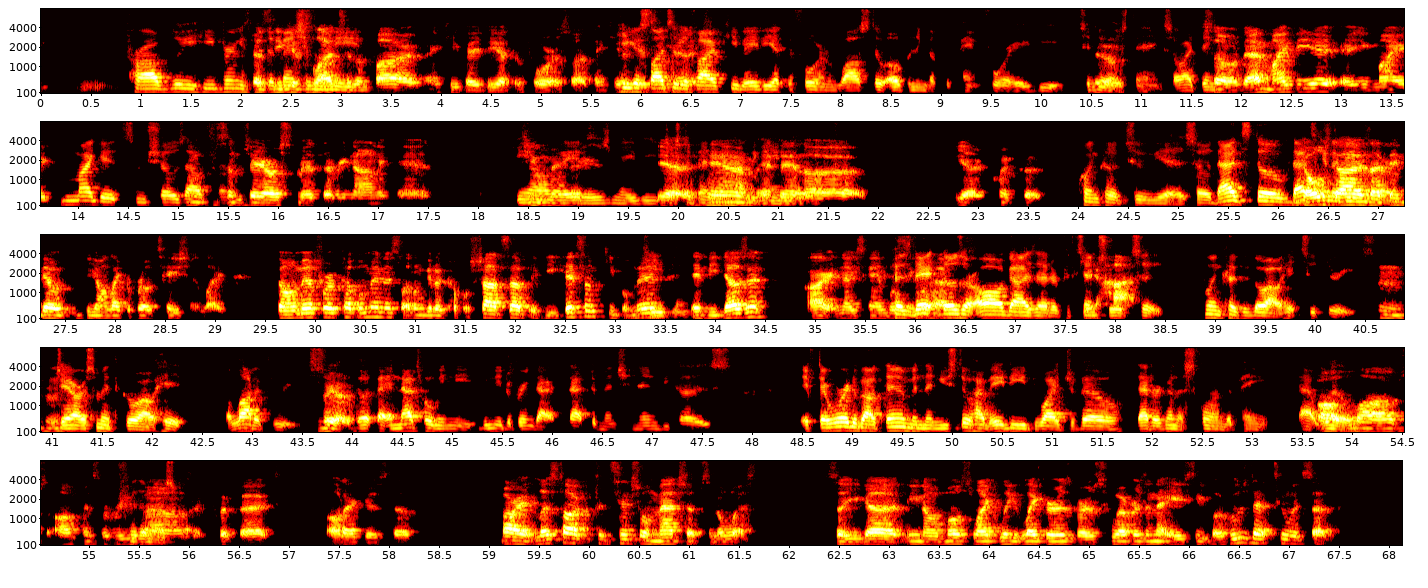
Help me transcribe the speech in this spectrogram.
Probably he brings the dimension. He can slide to the five and keep AD at the four, so I think he can slide to minutes. the five, keep AD at the four, and while still opening up the paint for AD to do his thing. So I think so. That might be it, and you might you might get some shows out mm, some J.R. Smith every now and again Dion Waiters, maybe. Yeah, just depending him, on how the game and then goes. uh, yeah, Quinn Cook. Quinn Cook too, yeah. So that's the that's Those guys, I think they'll be on like a rotation. Like throw him in for a couple minutes, let him get a couple shots up. If he hits them, keep him in. keep him. If he doesn't, all right, next game we'll because those are all guys that are potential to. Quinn Cook could go out hit two threes. Mhm. J.R. Smith go out hit a lot of threes. So Yeah. and that's what we need. We need to bring that that dimension in because if they're worried about them, and then you still have AD, Dwight, JaVale that are going to score in the paint at off will. lobs, offensive For the rebounds, and putbacks, all that good stuff. All right, let's talk potential matchups in the West. So you got, you know, most likely Lakers versus whoever's in the AC, but who's that two and seven?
